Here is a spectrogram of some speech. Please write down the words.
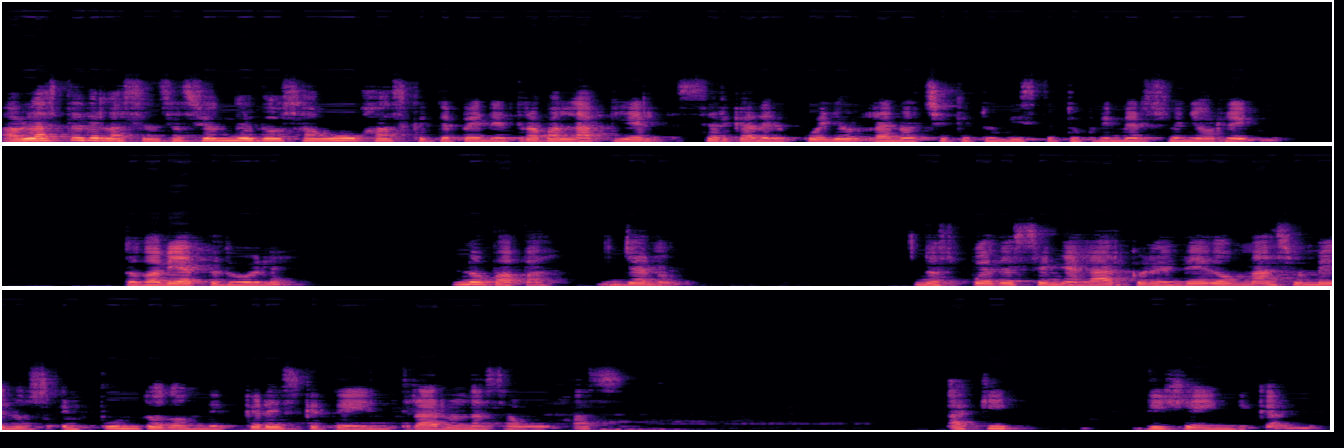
Hablaste de la sensación de dos agujas que te penetraban la piel cerca del cuello la noche que tuviste tu primer sueño horrible. ¿Todavía te duele? No, papá, ya no. ¿Nos puedes señalar con el dedo más o menos el punto donde crees que te entraron las agujas? Aquí, dije indicando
